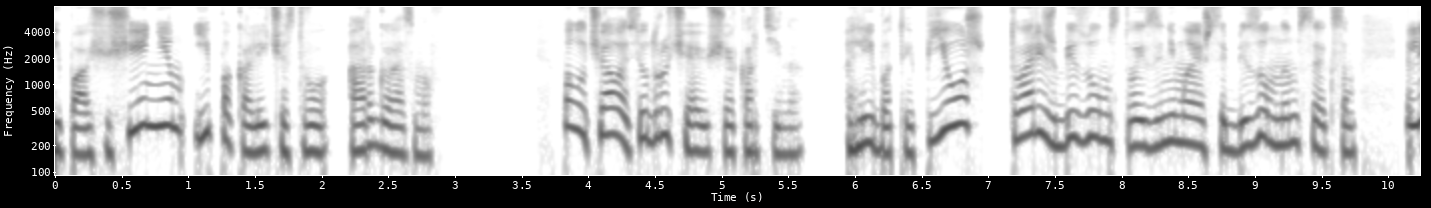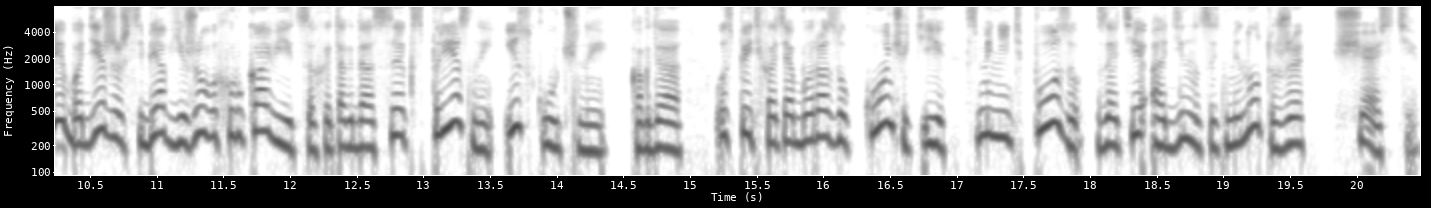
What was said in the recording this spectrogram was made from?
И по ощущениям, и по количеству оргазмов. Получалась удручающая картина. Либо ты пьешь, творишь безумство и занимаешься безумным сексом, либо держишь себя в ежовых рукавицах, и тогда секс пресный и скучный, когда успеть хотя бы разок кончить и сменить позу за те 11 минут уже счастье.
